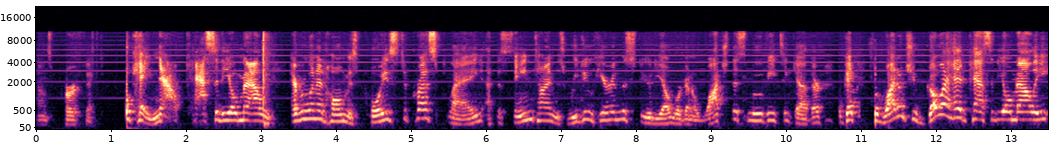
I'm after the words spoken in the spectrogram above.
That sounds perfect. Okay, now Cassidy O'Malley. Everyone at home is poised to press play at the same time as we do here in the studio. We're going to watch this movie together. Okay, so why don't you go ahead, Cassidy O'Malley,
